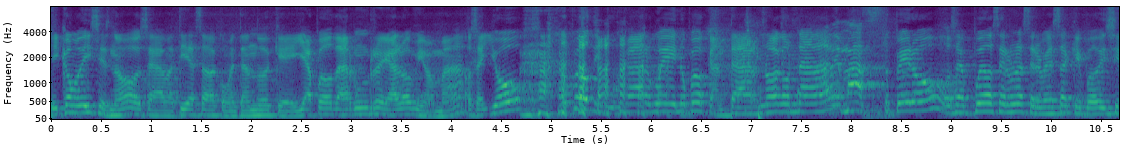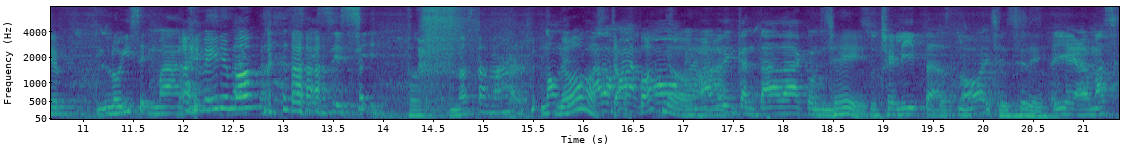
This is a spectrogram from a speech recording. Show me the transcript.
Y como dices, ¿no? O sea, Matías estaba comentando que ya puedo dar un regalo a mi mamá. O sea, yo no puedo dibujar, güey, no puedo cantar, no hago nada. Además. Pero, o sea, puedo hacer una cerveza que puedo decir, lo hice. Man, I made it, mom. Sí, sí, sí. Pues no está mal. No, No, nada hasta mal, fuck no, no. Mi madre encantada con Sí. sus chelitas, ¿no? Sí, sí. Y además,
